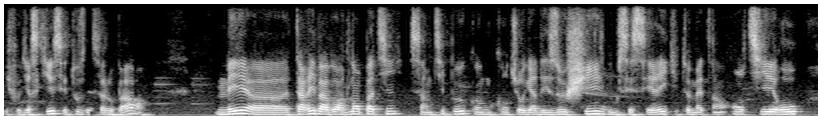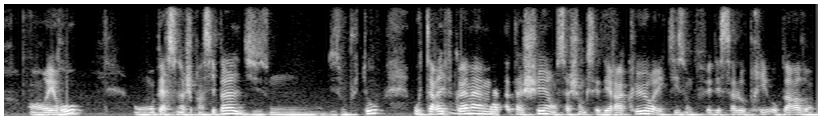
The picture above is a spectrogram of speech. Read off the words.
il faut dire ce qui est, c'est tous des salopards. Mais euh, tu arrives à avoir de l'empathie. C'est un petit peu comme quand tu regardes des The Shield ou ces séries qui te mettent un anti-héros en héros, en personnage principal, disons, disons plutôt, où tu arrives quand même à t'attacher en sachant que c'est des raclures et qu'ils ont fait des saloperies auparavant.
